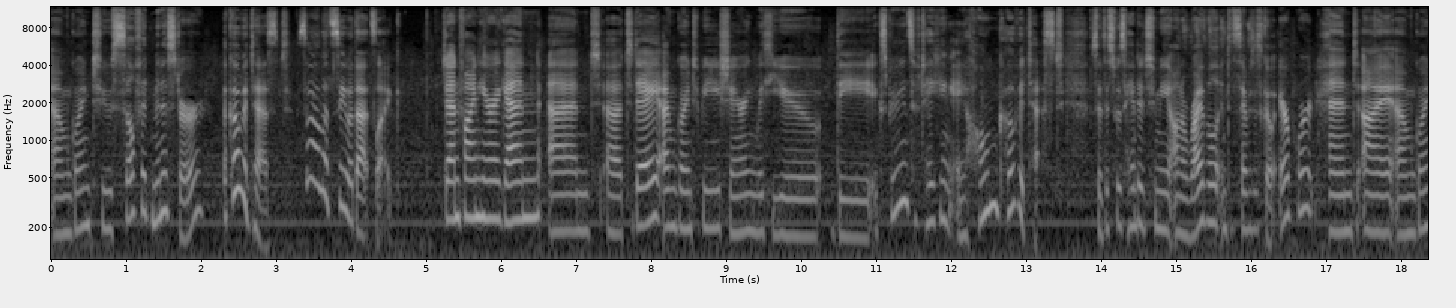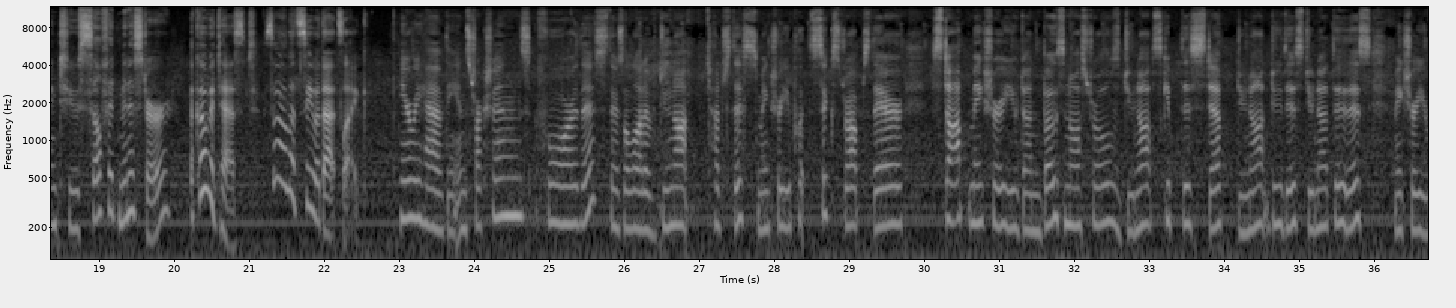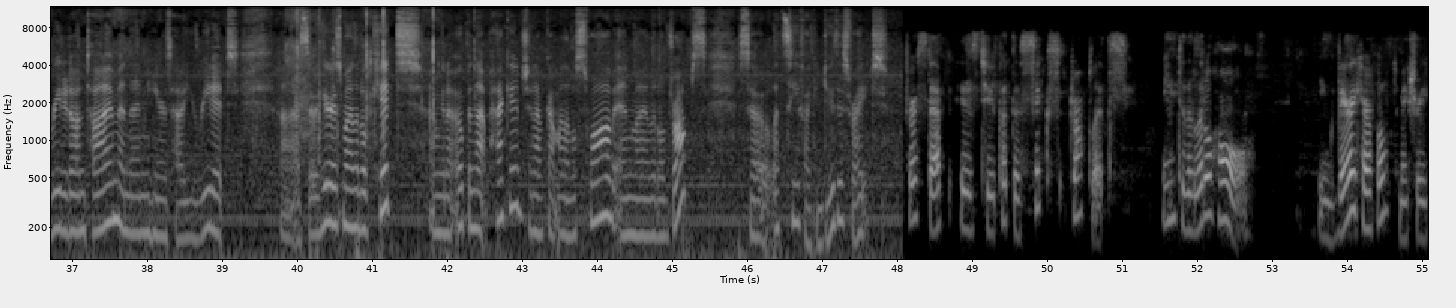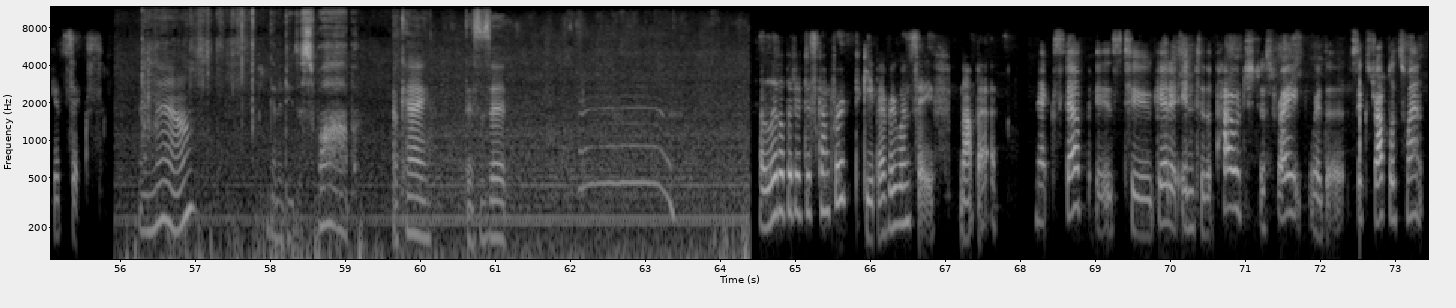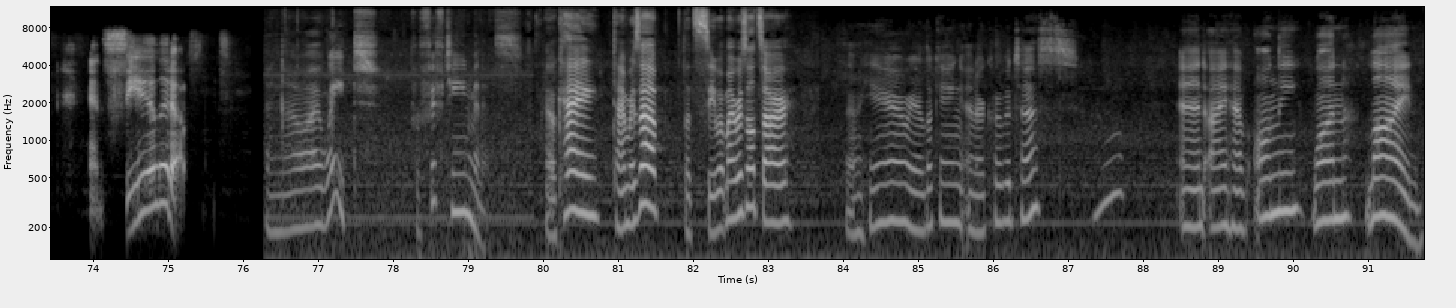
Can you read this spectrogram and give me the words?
I am going to self-administer a COVID test. So let's see what that's like. Jen Fine here again, and uh, today I'm going to be sharing with you the experience of taking a home COVID test. So this was handed to me on arrival into the San Francisco airport, and I am going to self-administer a COVID test. So let's see what that's like. Here we have the instructions for this. There's a lot of do not touch this. Make sure you put six drops there Stop, make sure you've done both nostrils. Do not skip this step. Do not do this, do not do this. Make sure you read it on time and then here's how you read it. Uh, so here's my little kit. I'm gonna open that package and I've got my little swab and my little drops. So let's see if I can do this right. First step is to put the six droplets into the little hole. Being very careful to make sure you get six. And now I'm gonna do the swab. Okay, this is it. A little bit of discomfort to keep everyone safe. Not bad. Next step is to get it into the pouch just right where the six droplets went and seal it up. And now I wait for 15 minutes. Okay, timer's up. Let's see what my results are. So here we are looking at our COVID test. and I have only one line.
